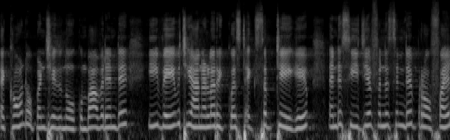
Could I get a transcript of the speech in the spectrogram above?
അക്കൗണ്ട് ഓപ്പൺ ചെയ്ത് നോക്കുമ്പോൾ അവരെന്റെ ഈ വേവ് ചെയ്യാനുള്ള റിക്വസ്റ്റ് അക്സെപ്റ്റ് ചെയ്യുകയും എന്റെ സി ജി എഫ് എൻ എസിന്റെ പ്രൊഫൈൽ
